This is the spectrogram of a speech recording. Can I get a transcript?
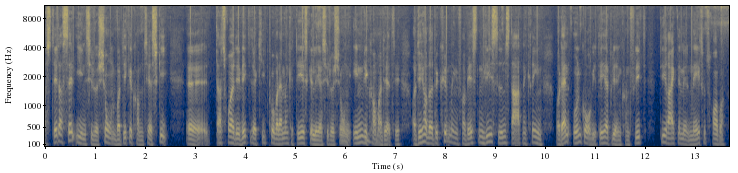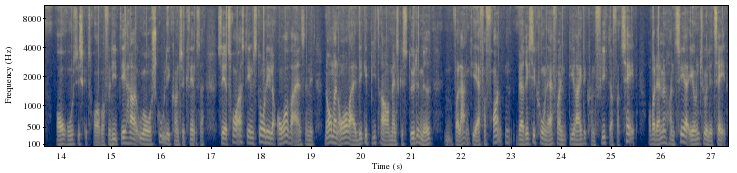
at stille os selv i en situation, hvor det kan komme til at ske. Øh, der tror jeg, det er vigtigt at kigge på, hvordan man kan deeskalere situationen, inden vi mm. kommer dertil. Og det har været bekymringen fra Vesten lige siden starten af krigen. Hvordan undgår vi, at det her bliver en konflikt direkte mellem NATO-tropper og russiske tropper, fordi det har uoverskuelige konsekvenser. Så jeg tror også, det er en stor del af overvejelserne, når man overvejer, hvilke bidrag man skal støtte med, hvor langt de er fra fronten, hvad risikoen er for en direkte konflikt og for tab, og hvordan man håndterer eventuelle tab.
